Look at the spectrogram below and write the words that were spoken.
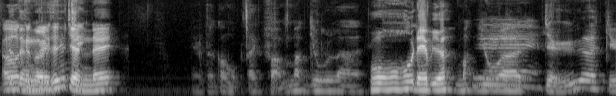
Ờ, từng người thuyết trình. đi tôi có một tác phẩm mặc dù là Ồ, đẹp vậy? Mặc dù Yeah. chữ chữ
